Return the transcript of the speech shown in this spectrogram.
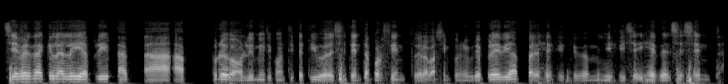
Si es verdad que la ley aprueba un límite cuantitativo del 70% de la base imponible previa, para el ejercicio 2016 es del 60%.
